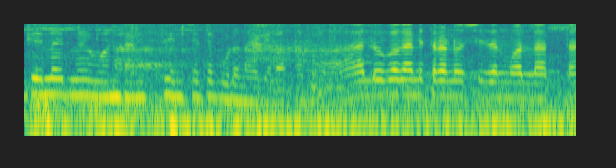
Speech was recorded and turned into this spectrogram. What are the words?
केलं वन टाइम तीनशेच्या पुढं नाही गेला आता. आलो बघा मित्रांनो सीझन मॉलला आता.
